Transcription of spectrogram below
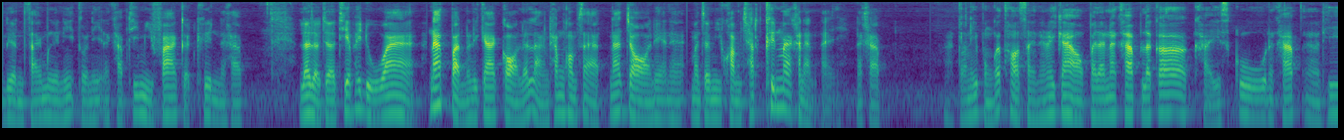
เรือนซ้ายมือนี้ตัวนี้นะครับที่มีฝ้าเกิดขึ้นนะครับ แล้วเดี๋ยวจะเทียบให้ดูว่าหน้าปัดนาฬิกาก่อนและหลังทำความสะอาดหน้าจอเนี่ยนะมันจะมีความชัดขึ้นมากขนาดไหนนะครับตอนนี้ผมก็ถอดใส่นาฬิกาออกไปแล้วนะครับ แล้วก็ไขสกรูนะครับเอ่อที่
